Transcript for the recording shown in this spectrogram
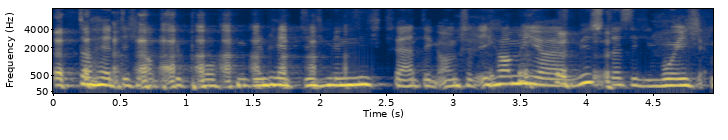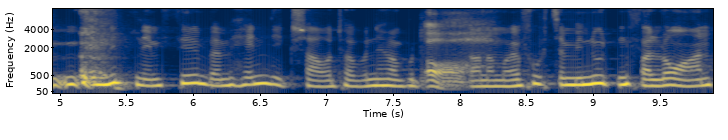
Da hätte ich abgebrochen, den hätte ich mir nicht fertig angeschaut. Ich habe mich ja erwischt, dass ich, wo ich mitten im Film beim Handy geschaut habe und ich habe oh. dann einmal 15 Minuten verloren,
